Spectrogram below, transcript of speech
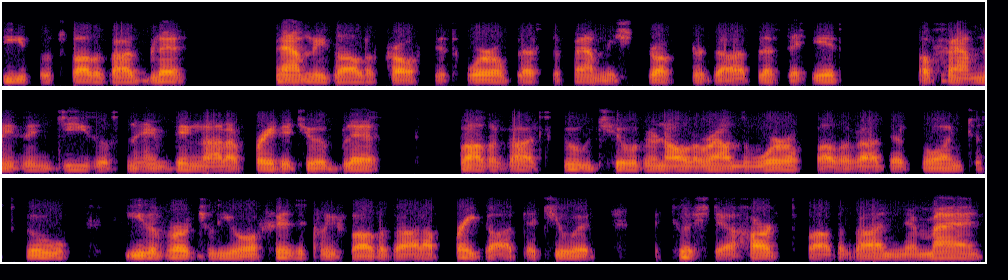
Jesus. Father God, bless families all across this world. Bless the family structure, God. Bless the head of families in Jesus' name. Then, God, I pray that you would bless, Father God, school children all around the world, Father God, that's going to school, either virtually or physically, Father God. I pray, God, that you would touch their hearts, Father God, and their minds,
